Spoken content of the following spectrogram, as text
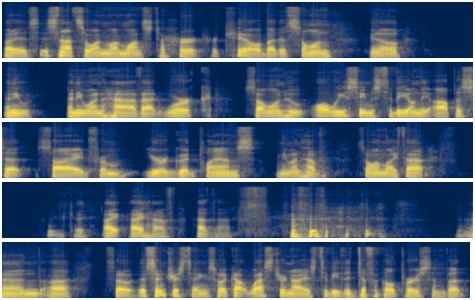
But it's, it's not someone one wants to hurt or kill, but it's someone, you know, any, anyone have at work someone who always seems to be on the opposite side from your good plans? Anyone have someone like that? Okay, I, I have had that. and uh, so it's interesting. So it got westernized to be the difficult person, but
